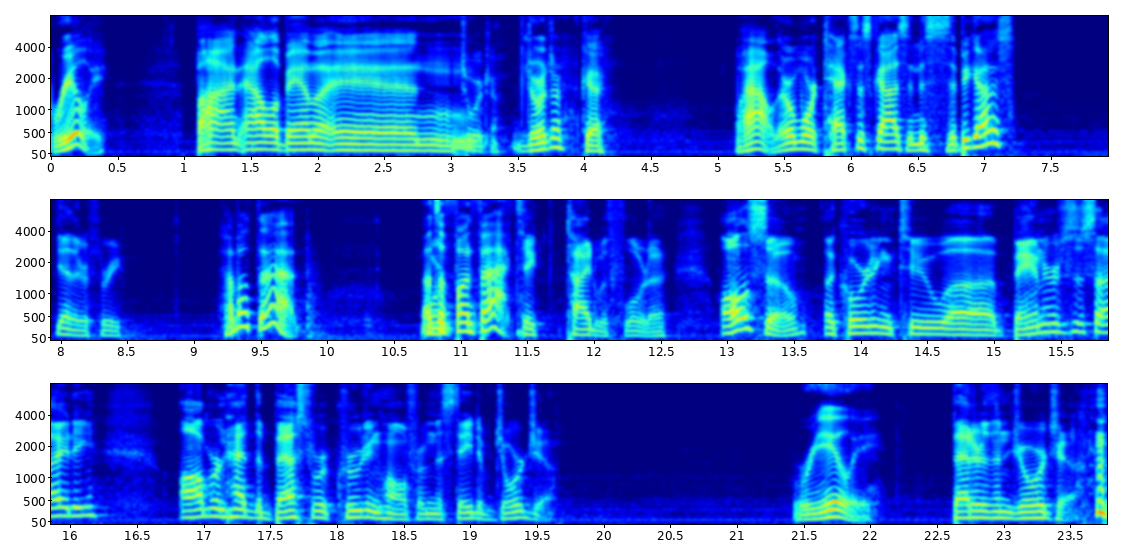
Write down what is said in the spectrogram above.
Really? Behind Alabama and Georgia. Georgia? Okay. Wow, there were more Texas guys than Mississippi guys? Yeah, there were three. How about that? That's a fun fact. They tied with Florida. Also, according to uh, Banner Society, Auburn had the best recruiting haul from the state of Georgia. Really? Better than Georgia.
